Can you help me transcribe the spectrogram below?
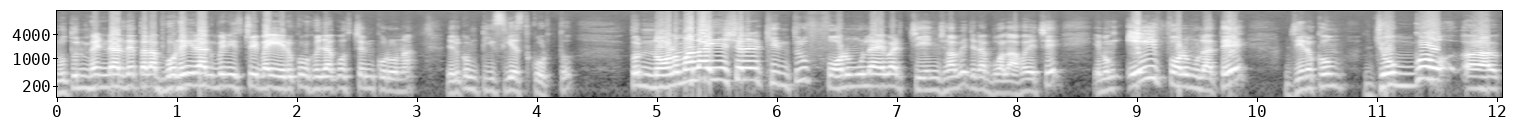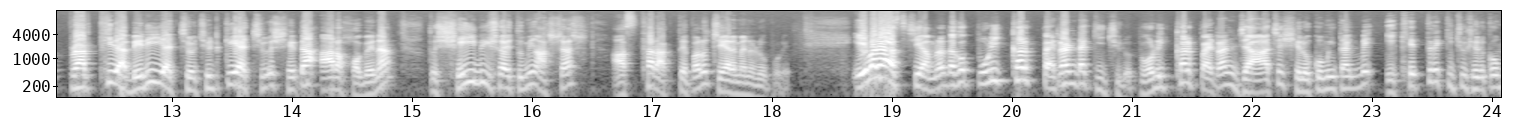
নতুন ভেন্ডারদের তারা বলেই রাখবে নিশ্চয়ই, ভাই, এরকম খোঁজা কোশ্চেন করো না, যেরকম টিসিএস করতো। তো নর্মালাইজেশনের কিন্তু ফর্মুলা এবার চেঞ্জ হবে, যেটা বলা হয়েছে, এবং এই ফর্মুলাতে যেরকম যোগ্য প্রার্থীরা বেরিয়ে যাচ্ছিল, ছিটকে যাচ্ছিল, সেটা আর হবে না। তো সেই বিষয়ে তুমি আশ্বাস, আস্থা রাখতে পারো চেয়ারম্যানের উপরে। এবারে আসছি আমরা, দেখো পরীক্ষার প্যাটার্নটা কি ছিল? পরীক্ষার প্যাটার্ন যা আছে সেরকমই থাকবে, এক্ষেত্রে কিছু সেরকম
